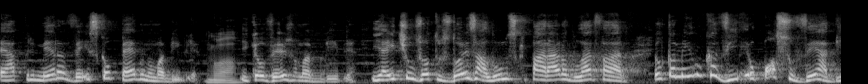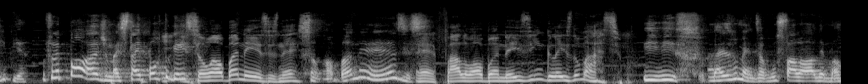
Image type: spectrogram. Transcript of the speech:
é a primeira vez que eu pego numa Bíblia Uau. e que eu vejo uma Bíblia. E aí tinha os outros dois alunos que pararam do lado e falaram: Eu também nunca vi, eu posso ver a Bíblia? Eu falei: Pode, mas está em português. E, e são albaneses, né? São albaneses. É, falam albanês e inglês no máximo. Isso, mais ou menos. Alguns falam alemão.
